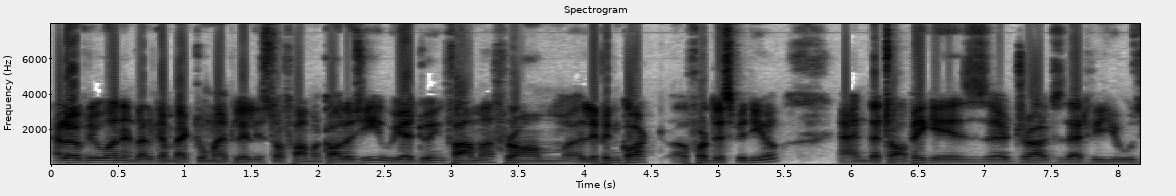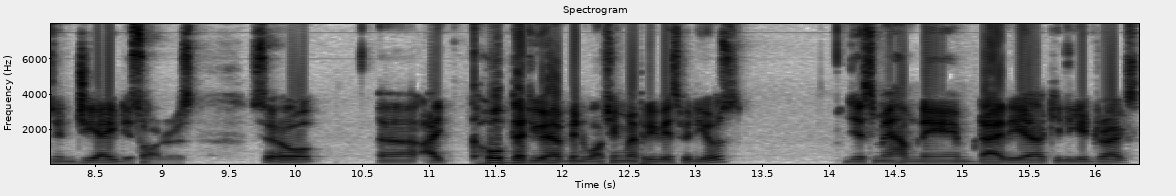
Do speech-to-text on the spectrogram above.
Hello everyone and welcome back to my playlist of pharmacology. We are doing pharma from uh, Lippincott uh, for this video and the topic is uh, drugs that we use in GI disorders. So uh, I hope that you have been watching my previous videos जिसमें हमने डायरिया के लिए ड्रग्स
